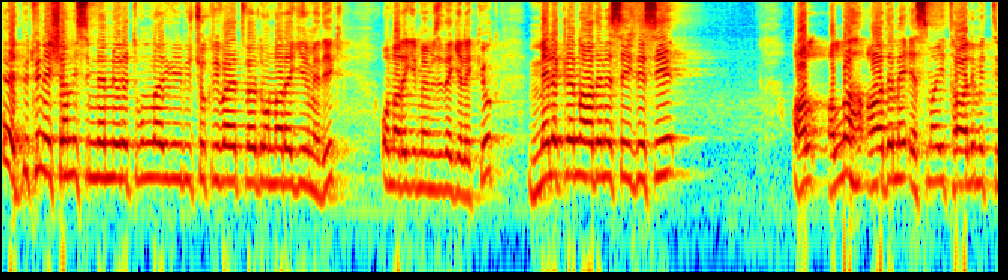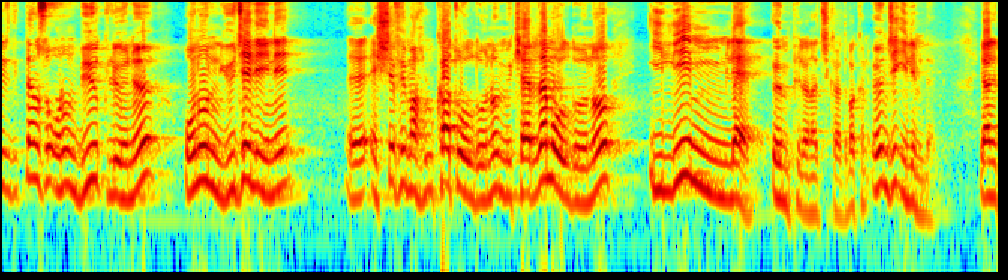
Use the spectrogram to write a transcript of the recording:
Evet bütün eşyanın isimlerini öğretti. Bununla ilgili birçok rivayet verdi. Onlara girmedik. Onlara girmemize de gerek yok. Meleklerin Adem'e secdesi Allah Adem'e esmayı talim ettirdikten sonra onun büyüklüğünü, onun yüceliğini, e, eşrefi mahlukat olduğunu, mükerrem olduğunu ilimle ön plana çıkardı. Bakın önce ilimle. Yani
